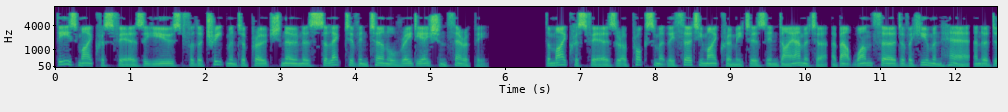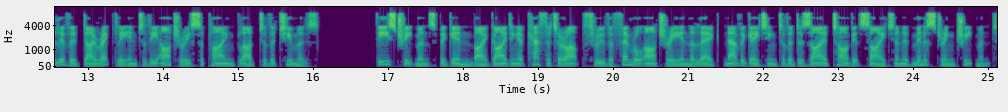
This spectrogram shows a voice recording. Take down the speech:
These microspheres are used for the treatment approach known as selective internal radiation therapy. The microspheres are approximately 30 micrometers in diameter about one-third of a human hair and are delivered directly into the artery supplying blood to the tumors. These treatments begin by guiding a catheter up through the femoral artery in the leg, navigating to the desired target site and administering treatment.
